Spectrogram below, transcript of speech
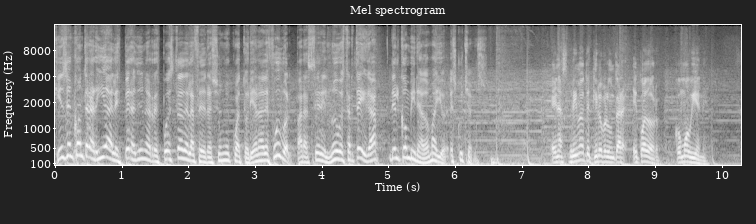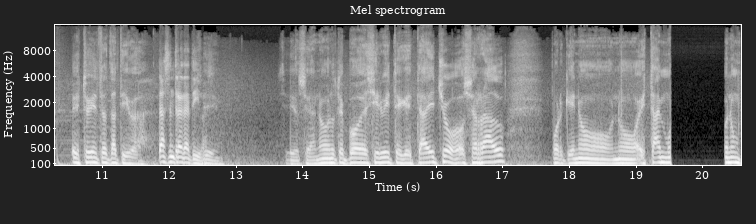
quien se encontraría a la espera de una respuesta de la Federación Ecuatoriana de Fútbol para ser el nuevo estratega del combinado mayor. Escuchemos. En las primero te quiero preguntar, Ecuador, ¿cómo viene? Estoy en tratativa. ¿Estás en tratativas? Sí. Sí, o sea, no, no te puedo decir, viste, que está hecho o cerrado, porque no, no está en, en un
